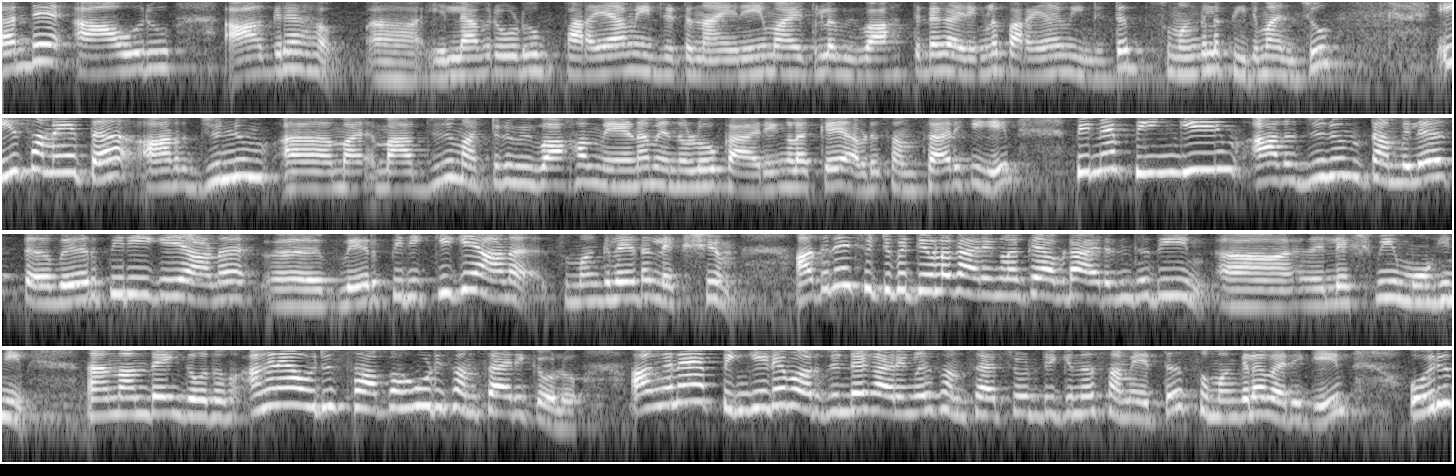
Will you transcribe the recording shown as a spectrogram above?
തന്റെ ആ ഒരു ആഗ്രഹം എല്ലാവരോടും പറയാൻ വേണ്ടിയിട്ട് നയനയുമായിട്ടുള്ള വിവാഹത്തിന്റെ കാര്യങ്ങൾ പറയാൻ വേണ്ടിയിട്ട് സുമംഗല തീരുമാനിച്ചു. ഈ സമയത്ത് അർജുനും അർജുനും മറ്റൊരു വിവാഹം വേണം എന്നുള്ള കാര്യങ്ങളൊക്കെ അവിടെ സംസാരിക്കുകയും പിന്നെ പിങ്കിയും അർജുനും തമ്മിൽ വേർപിരിയുകയാണ് വേർപിരിക്കുകയാണ് സുമംഗലയുടെ ലക്ഷ്യം. അതിനെ ചുറ്റുപറ്റിയുള്ള കാര്യങ്ങളൊക്കെ അവിടെ അരുന്ധതിയും ലക്ഷ്മി മോഹിനിയും നന്ദയും ഗൗതം അങ്ങനെ ഒരു സഭ കൂടി സംസാരിക്കുമല്ലോ അങ്ങനെ പിങ്കിയുടെയും അർജുന്റെയും കാര്യങ്ങൾ സംസാരിച്ചുകൊണ്ടിരിക്കുന്ന സമയത്ത് സുമംഗല വരികയും ഒരു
